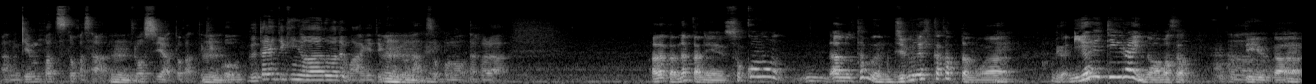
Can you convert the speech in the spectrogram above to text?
あの原発とかさ、うん。ロシアとかって結構具体的なワードでも上げてくるような、うん。そこのだから。あだからなんかねそこのあの多分自分が引っかかったのは、うん。てかリアリティラインの甘さっていうか、うん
